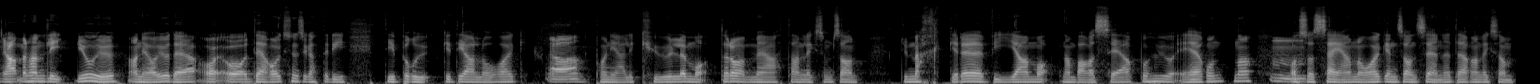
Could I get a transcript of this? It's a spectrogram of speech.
Ja, men han liker jo hun. Han gjør jo det. Og, og der òg syns jeg at de, de bruker dialog Ja, på en jævlig kul måte, da, med at han liksom sånn Du merker det via måten han bare ser på hun og er rundt henne. Og så sier han òg en sånn scene der han liksom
